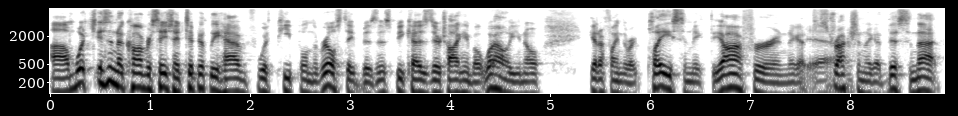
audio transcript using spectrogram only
Um, which isn't a conversation I typically have with people in the real estate business because they're talking about, well, you know, got to find the right place and make the offer, and I got yeah. construction, I got this and that,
